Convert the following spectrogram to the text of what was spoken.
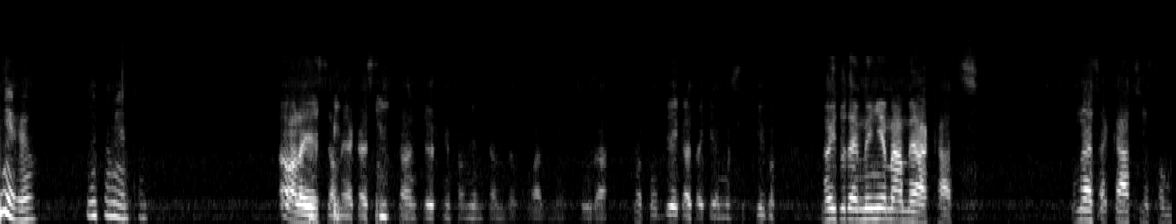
Nie wiem. Nie pamiętam. No ale jest tam jakaś substancja, już nie pamiętam dokładnie, która zapobiega takiemu szybkiego. No i tutaj my nie mamy akacji. U nas akacje są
